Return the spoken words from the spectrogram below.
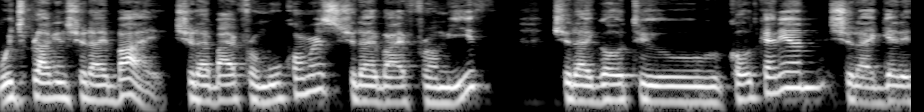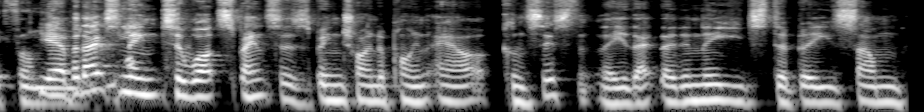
which plugin should I buy. Should I buy from WooCommerce? Should I buy from ETH? Should I go to Code Canyon? Should I get it from? Yeah, but that's linked to what Spencer's been trying to point out consistently that there needs to be some.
